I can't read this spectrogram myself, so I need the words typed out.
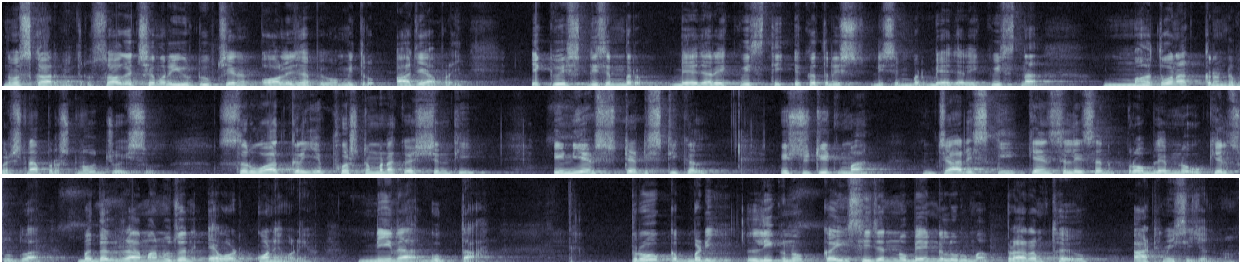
નમસ્કાર મિત્રો, સ્વાગત છે અમારી યુટ્યુબ ચેનલ ઓલેજ હેપીમાં મિત્રો, આજે આપણે એકવીસ ડિસેમ્બર બે હજાર એકવીસથી એકત્રીસ ડિસેમ્બર બે હજાર એકવીસના મહત્ત્વના કરંટ અફેર્સના પ્રશ્નો જોઈશું. શરૂઆત કરીએ ફર્સ્ટ નંબરના ક્વેશ્ચનથી ઇન્ડિયન સ્ટેટિસ્ટિકલ ઇન્સ્ટિટ્યૂટમાં જારિસ્કી કેન્સલેશન પ્રોબ્લેમનો ઉકેલ શોધવા બદલ રામાનુજન એવોર્ડ કોને મળ્યો? નીના ગુપ્તા. પ્રો કબડ્ડી લીગનો કઈ સિઝનનો બેંગલુરુમાં પ્રારંભ થયો? આઠમી સિઝનનો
